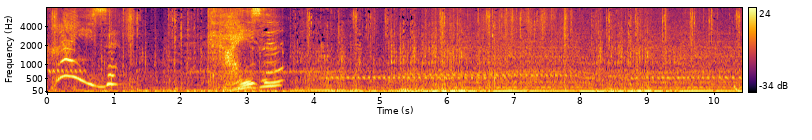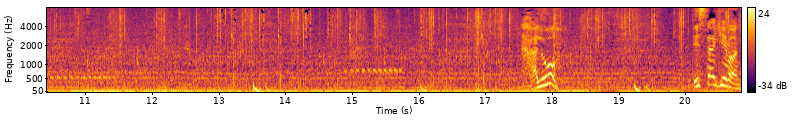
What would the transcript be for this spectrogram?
Kreise. Kreise? Hallo? Ist da jemand?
